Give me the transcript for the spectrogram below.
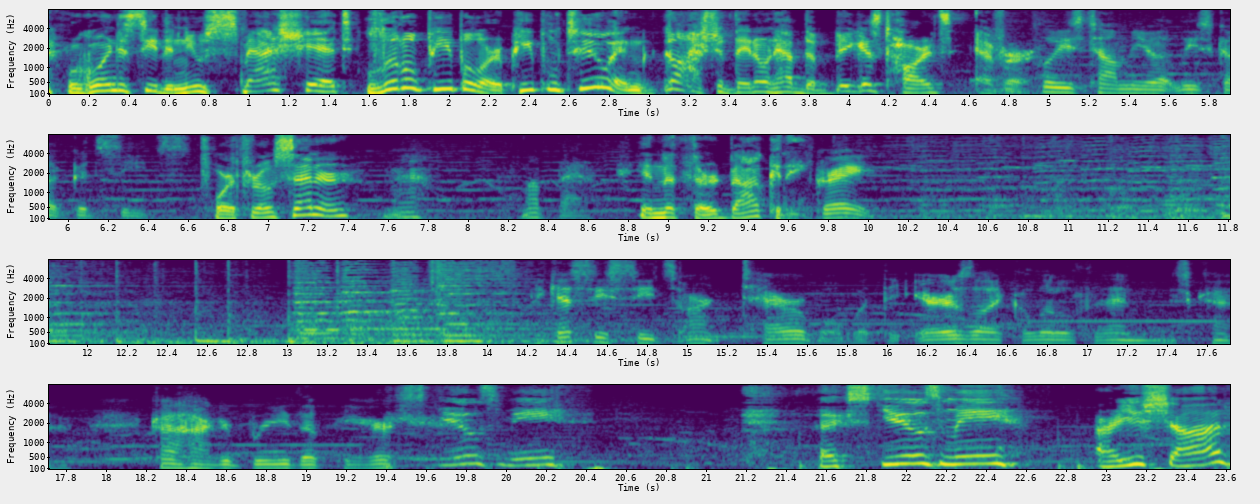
We're going to see the new smash hit, Little People Are People Too, and gosh, if they don't have the biggest hearts ever. Please tell me you at least got good seats. Fourth row center, Eh, not bad. in the third balcony. Great. Guess these seats aren't terrible, but the air is like a little thin. It's kind of kind of hard to breathe up here. Excuse me. Excuse me. Are you Sean,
